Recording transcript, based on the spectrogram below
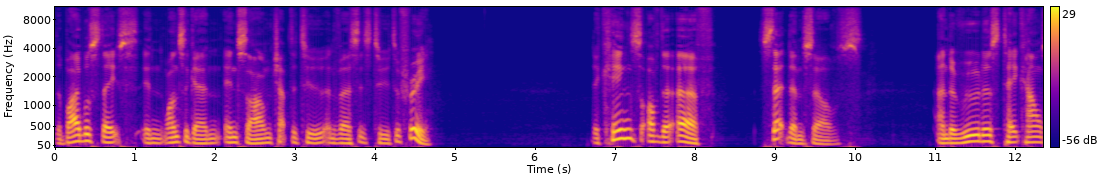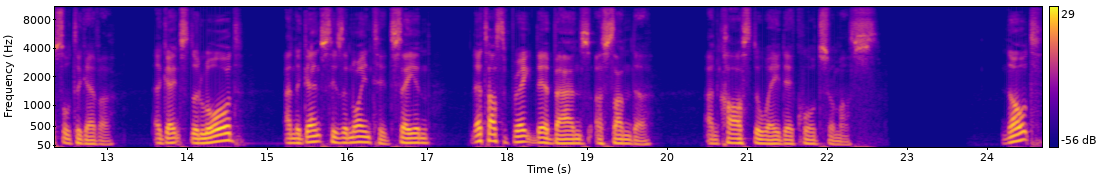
The Bible states in once again in Psalm chapter 2 and verses 2 to 3. The kings of the earth set themselves, and the rulers take counsel together against the Lord and against his anointed, saying, Let us break their bands asunder and cast away their cords from us. Note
